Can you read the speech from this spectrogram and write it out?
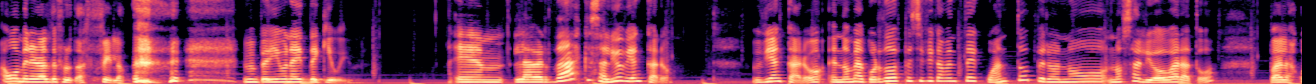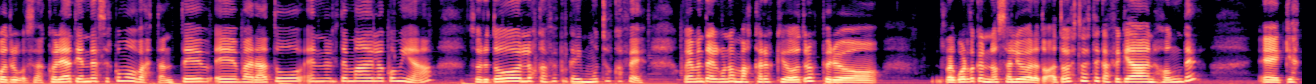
agua mineral de fruta, filo. me pedí un Aid de kiwi. Em, la verdad es que salió bien caro. Bien caro. Eh, no me acuerdo específicamente cuánto, pero no, no salió barato para las cuatro cosas. Corea tiende a ser como bastante eh, barato en el tema de la comida, sobre todo en los cafés porque hay muchos cafés. Obviamente algunos más caros que otros, pero recuerdo que no salió barato. A todo esto este café quedaba en Hongdae, eh, que es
